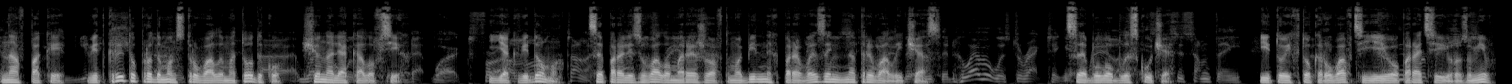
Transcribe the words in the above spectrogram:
навпаки, відкрито продемонстрували методику, що налякало всіх. Як відомо, це паралізувало мережу автомобільних перевезень на тривалий час. Це було блискуче. І той, хто керував цією операцією, розумів,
